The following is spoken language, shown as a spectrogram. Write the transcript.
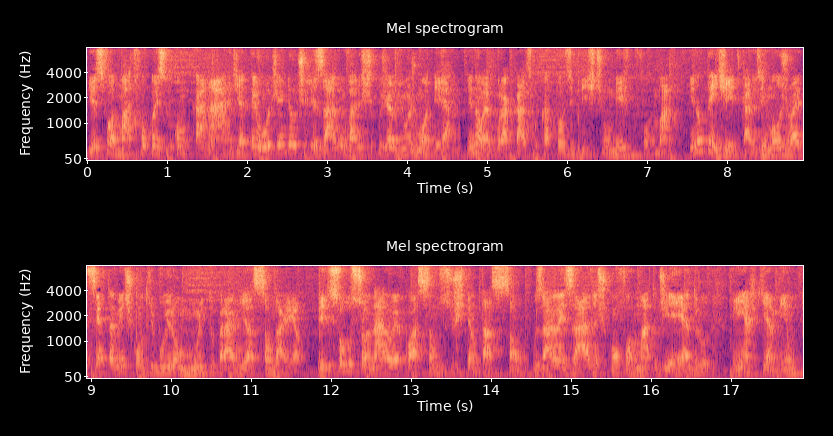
E esse formato ficou conhecido como Canard e até hoje ainda é utilizado em vários tipos de aviões modernos. E não é por acaso que o 14 bis tinha o mesmo formato. E não tem jeito, cara, os irmãos Wright certamente contribuíram muito para a aviação da época. Eles solucionaram a equação de sustentação. Usaram as asas com formato de edro em arqueamento.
